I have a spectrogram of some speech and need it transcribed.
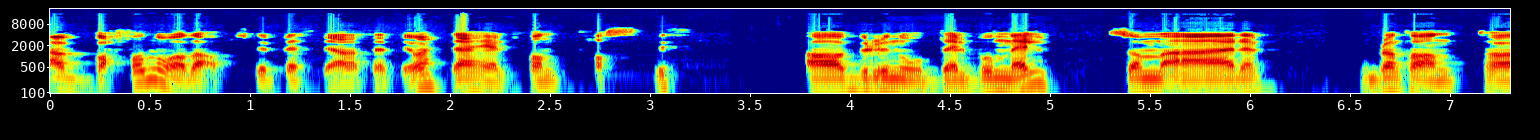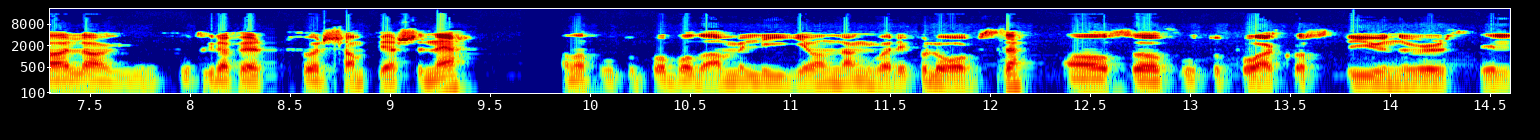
ja, i hvert fall noe av det absolutt beste jeg har sett i år. Det er helt fantastisk. Av Bruno Del Bonel, som er blant annet har laget, fotografert for Jean-Pierre Genet. Han har foto på både Amelie og en langvarig forlovelse. Og også foto på Across the Universe til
